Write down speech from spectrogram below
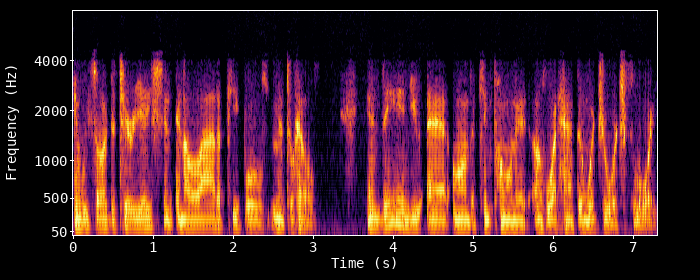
And we saw a deterioration in a lot of people's mental health. And then you add on the component of what happened with George Floyd.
